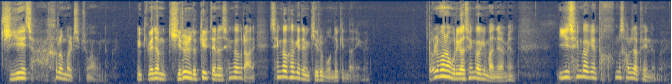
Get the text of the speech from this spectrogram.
기의 자 흐름을 집중하고 있는 거예요. 왜냐하면 기를 느낄 때는 생각을 안 해. 생각하게 되면 기를 못 느낀다니까요. 얼마나 우리가 생각이 많냐면 이 생각에 너무 사로잡혀 있는 거예요.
